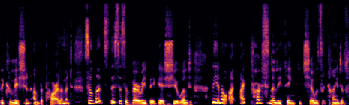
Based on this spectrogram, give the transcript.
the Commission and the Parliament. So that's this is a very big issue. And, you know, I, I personally think it shows a kind of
